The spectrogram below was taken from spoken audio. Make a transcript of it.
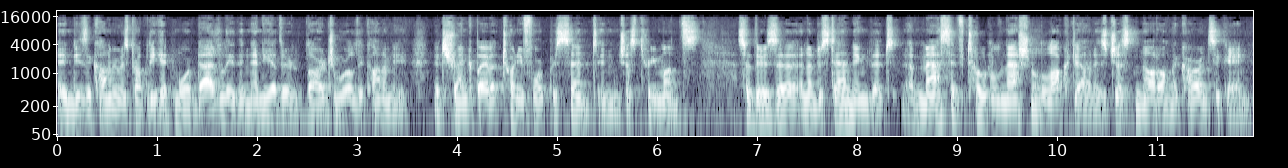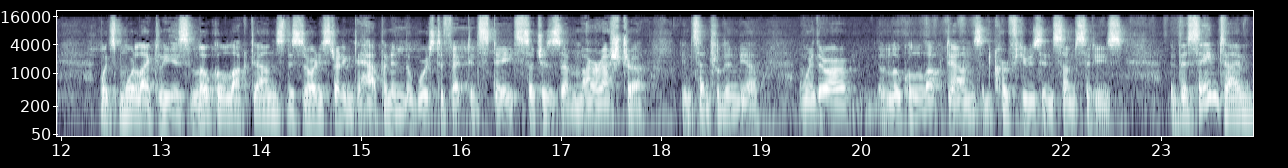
India's economy was probably hit more badly than any other large world economy. It shrank by about twenty four percent in just three months. So there's a, an understanding that a massive total national lockdown is just not on the cards again. What's more likely is local lockdowns. This is already starting to happen in the worst affected states, such as uh, Maharashtra in central India, where there are local lockdowns and curfews in some cities. At the same time,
